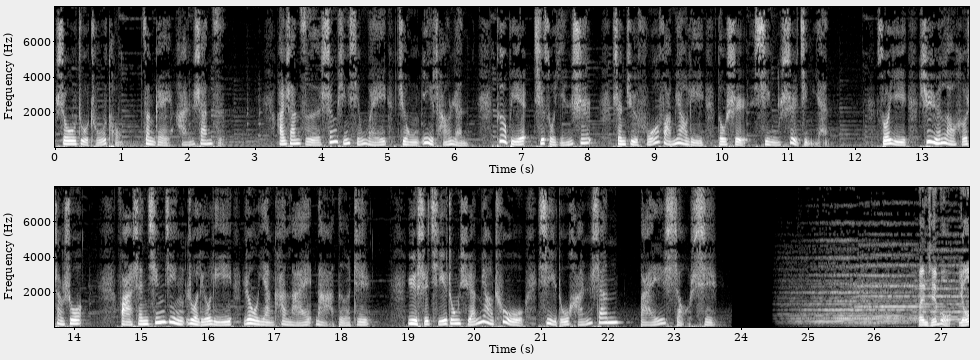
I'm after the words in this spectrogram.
收住竹筒，赠给寒山子。”寒山子生平行为迥异常人，特别其所吟诗，身具佛法妙理，都是醒世警言。所以虚云老和尚说：“法身清净若琉璃，肉眼看来哪得知？欲识其中玄妙处，细读寒山百首诗。”本节目由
